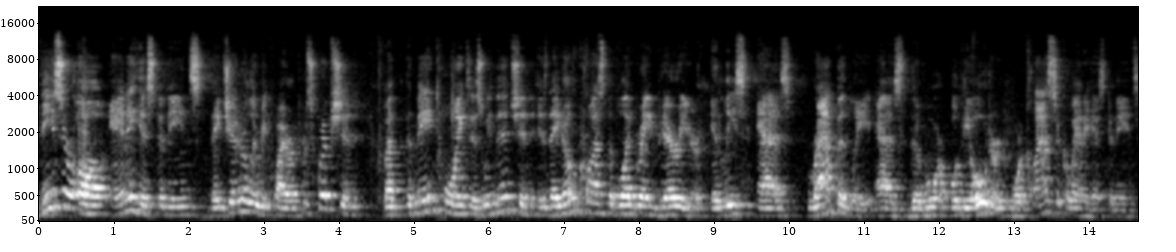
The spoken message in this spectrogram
These are all antihistamines. They generally require a prescription, but the main point, as we mentioned, is they don't cross the blood-brain barrier, at least as rapidly as the more or the older, more classical antihistamines,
